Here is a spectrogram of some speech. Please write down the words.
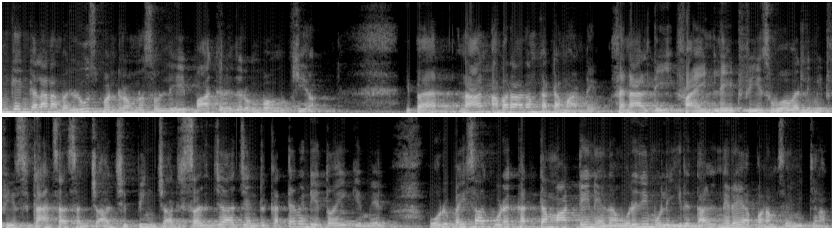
எங்கெங்கெல்லாம் நம்ம லூஸ் பண்ணுறோம்னு சொல்லி பார்க்குறது ரொம்ப முக்கியம். இப்போ நான் அபராதம் கட்ட மாட்டேன். Penalty fine late fees over limit fees transaction charge shipping charge surcharge என்று கட்ட வேண்டிய தொகைக்கு மேல் ஒரு பைசா கூட கட்ட மாட்டேன் என உறுதிமொழி இருந்தால் நிறைய பணம் சேமிக்கலாம்.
